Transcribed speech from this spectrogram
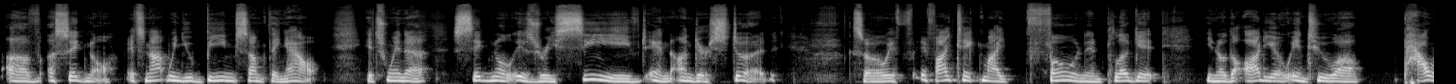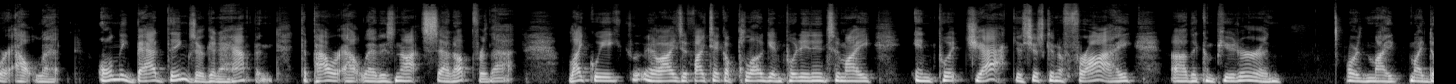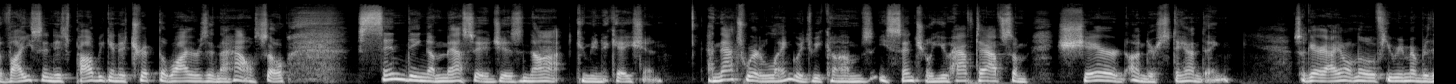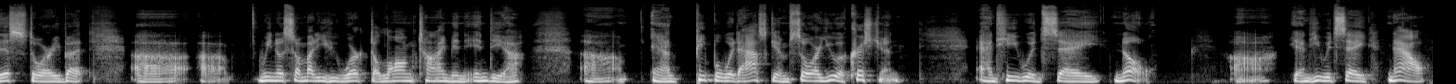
of a signal. It's not when you beam something out. It's when a signal is received and understood. So if, if I take my phone and plug it, you know, the audio into a power outlet, only bad things are going to happen. The power outlet is not set up for that. Like we realize if I take a plug and put it into my input jack, it's just going to fry uh, the computer and or my my device, and it's probably going to trip the wires in the house. So sending a message is not communication. And that's where language becomes essential. You have to have some shared understanding. So, Gary, I don't know if you remember this story, but uh, uh, we know somebody who worked a long time in India, um, and people would ask him, So, are you a Christian? And he would say, No. Uh, and he would say, Now,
